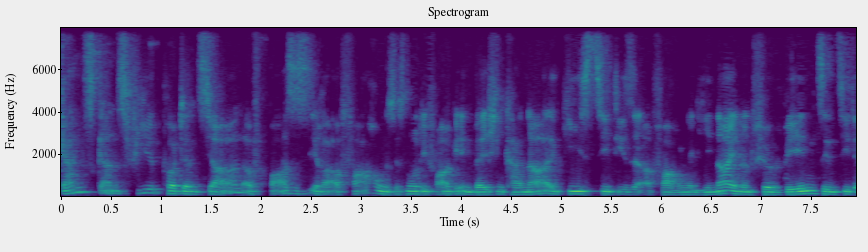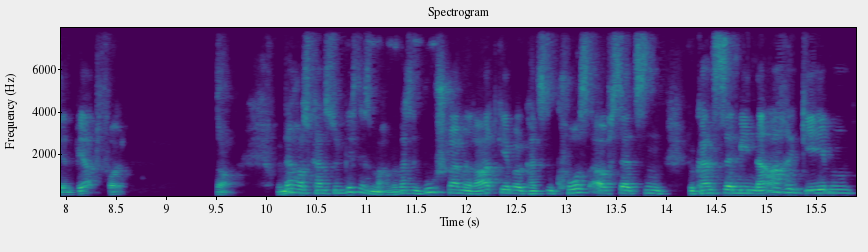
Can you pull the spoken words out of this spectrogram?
ganz, ganz viel Potenzial auf Basis ihrer Erfahrung. Es ist nur die Frage, in welchen Kanal gießt sie diese Erfahrungen hinein und für wen sind sie denn wertvoll? So. Und daraus kannst du ein Business machen. Du kannst ein Buch schreiben, einen Ratgeber, du kannst einen Kurs aufsetzen, du kannst Seminare geben,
